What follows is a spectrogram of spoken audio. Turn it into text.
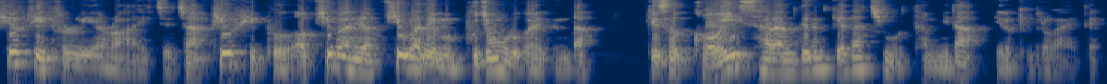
few people realize. 자, few people, few가 아니라 few가 되면 부정으로 가야 된다. 그래서 거의 사람들은 깨닫지 못합니다. 이렇게 들어가야 돼.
